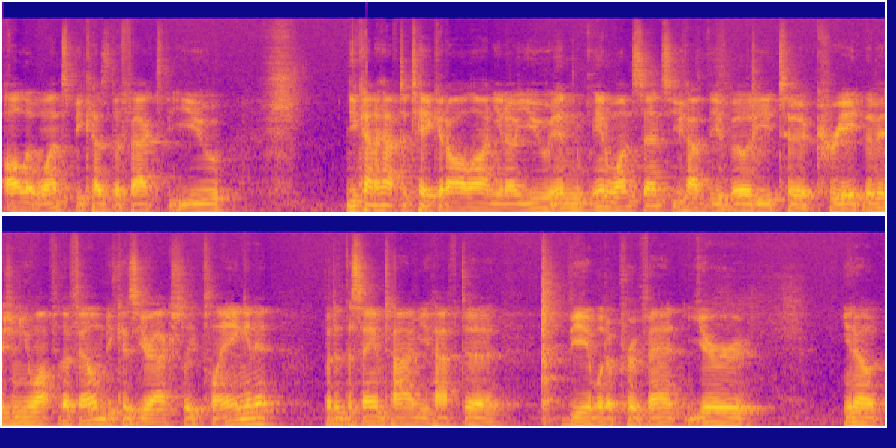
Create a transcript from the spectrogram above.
all at once because the fact that you you kind of have to take it all on you know you in in one sense you have the ability to create the vision you want for the film because you're actually playing in it but at the same time you have to be able to prevent your you know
